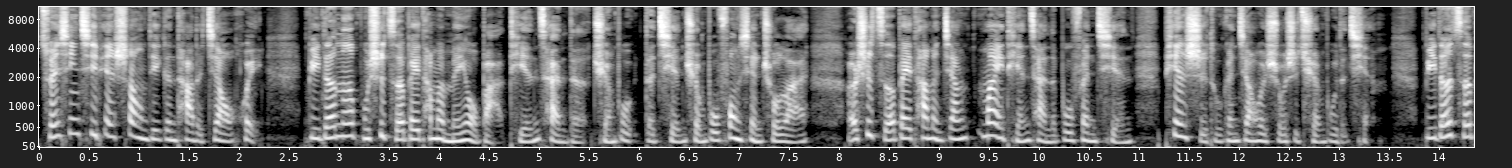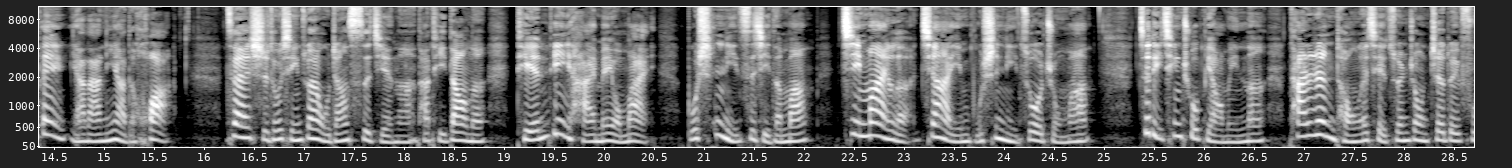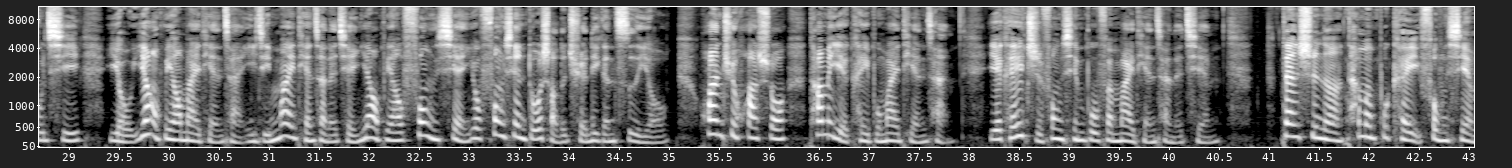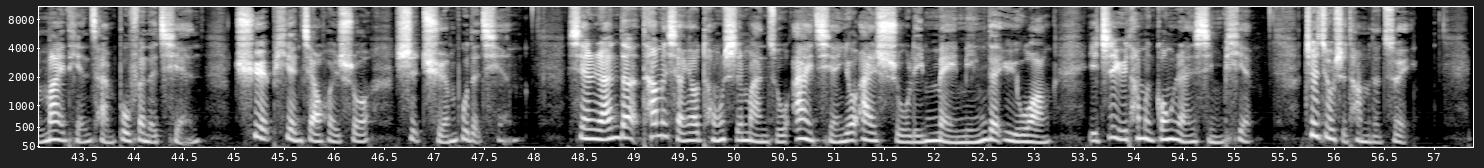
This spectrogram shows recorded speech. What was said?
存心欺骗上帝跟他的教会。彼得呢，不是责备他们没有把田产的全部的钱全部奉献出来，而是责备他们将卖田产的部分钱骗使徒跟教会说是全部的钱。彼得责备亚拿尼亚的话，在《使徒行传》五章四节呢，他提到呢，田地还没有卖，不是你自己的吗？既卖了，嫁银不是你做主吗？这里清楚表明呢，他认同而且尊重这对夫妻有要不要卖田产，以及卖田产的钱要不要奉献，又奉献多少的权利跟自由。换句话说，他们也可以不卖田产，也可以只奉献部分卖田产的钱。但是呢，他们不可以奉献卖田产部分的钱，却骗教会说是全部的钱。显然的，他们想要同时满足爱钱又爱属灵美名的欲望，以至于他们公然行骗，这就是他们的罪。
